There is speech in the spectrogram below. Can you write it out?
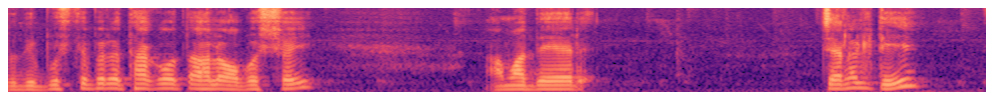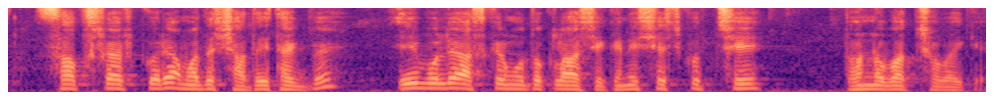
যদি বুঝতে পেরে থাকো, তাহলে অবশ্যই আমাদের চ্যানেলটি সাবস্ক্রাইব করে আমাদের সাথেই থাকবে। এই বলে আজকের মতো ক্লাস এখানে শেষ করছি। ধন্যবাদ সবাইকে।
